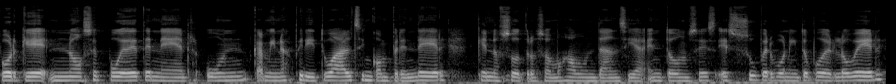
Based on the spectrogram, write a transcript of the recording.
porque no se puede tener un camino espiritual sin comprender que nosotros somos abundancia. Entonces es súper bonito poderlo ver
